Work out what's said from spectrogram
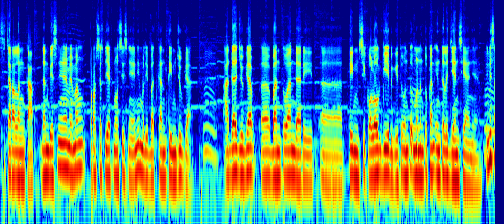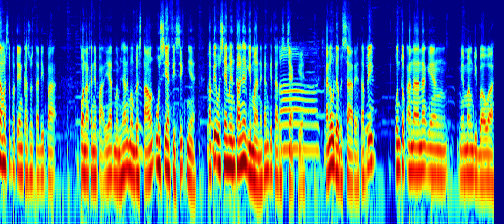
secara lengkap dan biasanya memang proses diagnosisnya ini melibatkan tim juga. Hmm. Ada juga eh, bantuan dari eh, tim psikologi begitu untuk menentukan intelijensianya. Ini sama seperti yang kasus tadi Pak ponakannya Pak Yatno misalnya 15 tahun usia fisiknya, tapi usia mentalnya gimana kan kita harus cek ya. Oh, gitu. Karena udah besar ya. Tapi untuk anak-anak yang memang di bawah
